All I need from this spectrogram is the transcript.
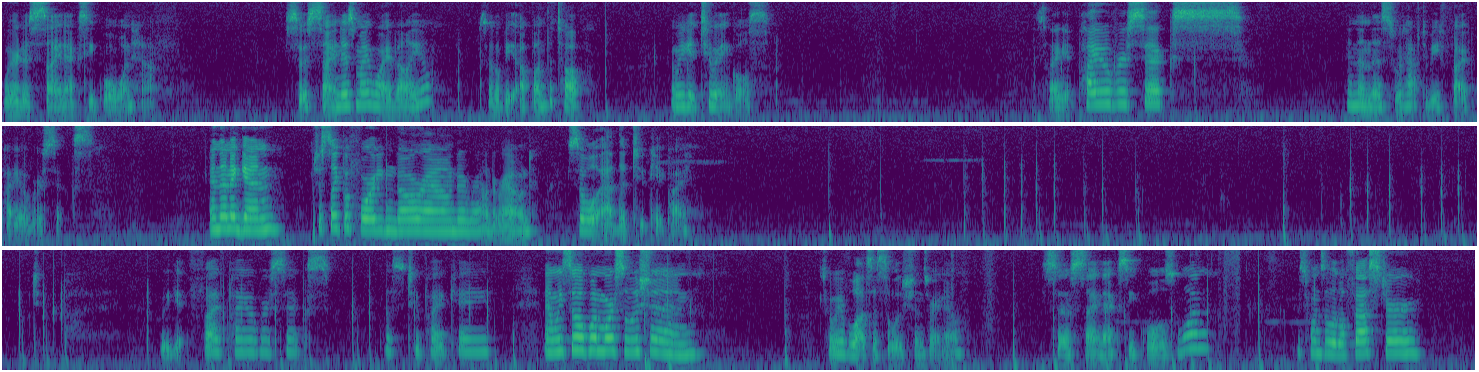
Where does sine x equal 1 half? So sine is my y value, so it'll be up on the top, and we get two angles. So I get pi over 6, and then this would have to be 5 pi over 6. And then again, just like before, you can go around, around, around. So we'll add the 2k pi. We get 5 pi over 6 plus 2 pi k. And we still have one more solution. So we have lots of solutions right now. So sine x equals 1. This one's a little faster.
